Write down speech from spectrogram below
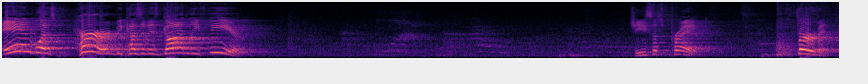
and was heard because of his godly fear. Jesus prayed fervently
